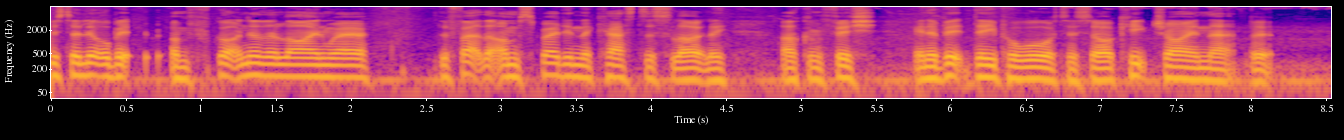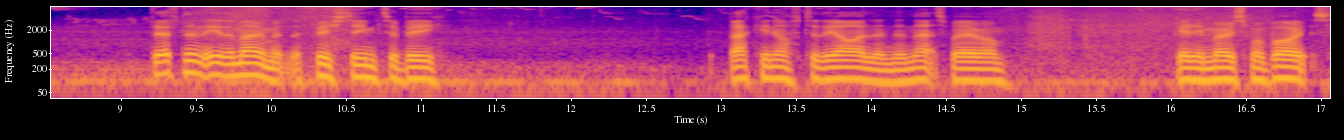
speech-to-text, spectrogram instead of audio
just a little bit. I've got another line where the fact that I'm spreading the caster slightly, I can fish in a bit deeper water. So I'll keep trying that, but definitely at the moment the fish seem to be backing off to the island and that's where I'm getting most of my bites.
